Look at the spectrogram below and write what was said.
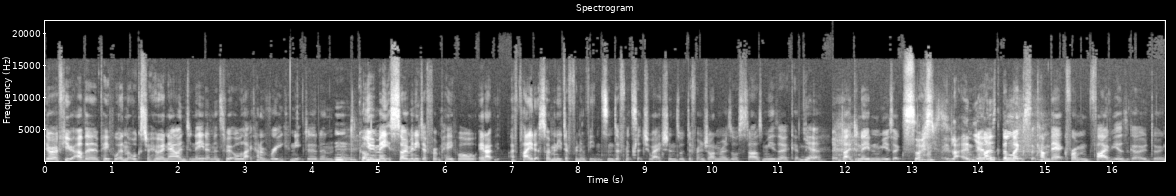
there are a few other people in the orchestra who are now in Dunedin, and so we're all like kind of reconnected, and Mm, cool. you meet so many different people, and I, I've played at so many different events and different situations with different genres or styles of music, and Yeah. like Dunedin music. So like, and, Yeah, like the links that come back from five years ago doing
